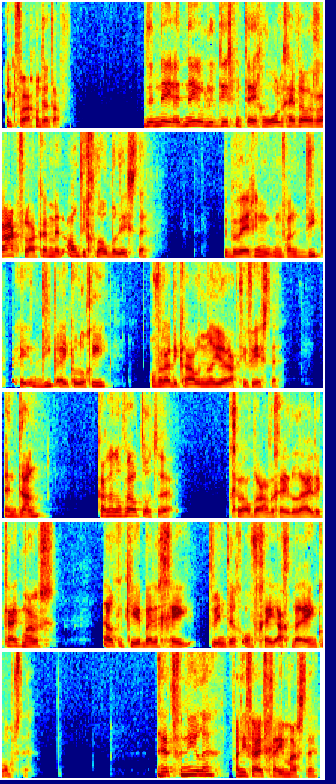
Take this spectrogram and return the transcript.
Ik vraag me dat af. De het neoludisme tegenwoordig heeft wel raakvlakken met antiglobalisten. De beweging van diep, diep ecologie of radicale milieuactivisten. En dan kan het nog wel tot uh, gewelddadigheden leiden. Kijk maar eens elke keer bij de G20 of G8 bijeenkomsten. Het vernielen van die 5G-masten,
